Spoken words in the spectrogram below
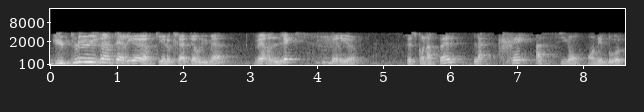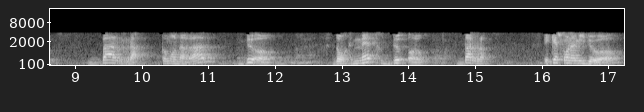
du plus intérieur qui est le créateur lui-même vers l'extérieur. C'est ce qu'on appelle la création en hébreu. Barra, comme en arabe, dehors. Donc mettre dehors. Barra. Et qu'est-ce qu'on a mis dehors?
